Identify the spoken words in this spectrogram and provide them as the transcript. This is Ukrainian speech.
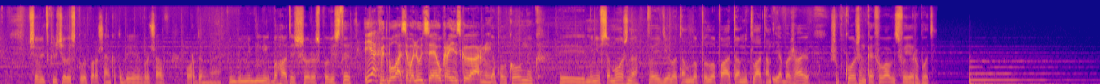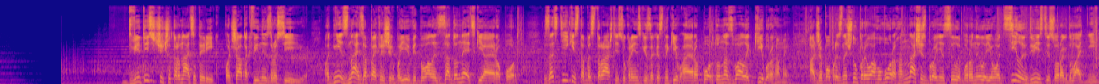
все відключилось. Коли Порошенко тобі вручав орден, е, Він би мені міг багато що розповісти. Як відбулася еволюція української армії? Я полковник, і мені все можна. Твоє діло там лопата, мітла. Там. Я бажаю, щоб кожен кайфував від своєї роботи. – 2014 рік. Початок війни з Росією. Одні з найзапекліших боїв відбувались за Донецький аеропорт. За стійкість та безстрашність українських захисників аеропорту назвали кіборгами. Адже, попри значну перевагу ворога, наші збройні сили боронили його цілих 242 дні.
